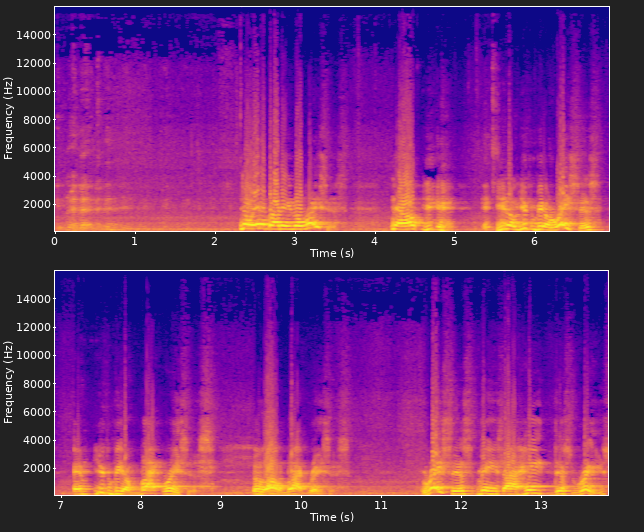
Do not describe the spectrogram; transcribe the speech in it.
no, everybody ain't no racist. Now, you, you know, you can be a racist and you can be a black racist. There's a lot of black racists. Racist means I hate this race.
